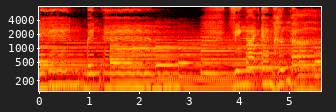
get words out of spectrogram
đến bên em. Vì ngại em hững hờ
